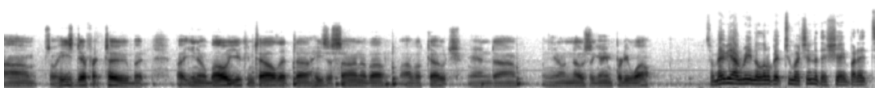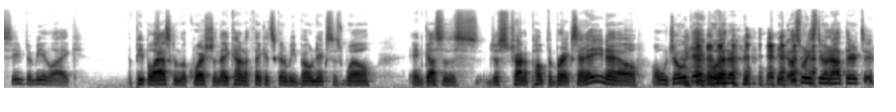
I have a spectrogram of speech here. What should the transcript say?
Um, so he's different too. But but you know, Bo, you can tell that uh, he's a son of a of a coach, and uh, you know knows the game pretty well. So maybe I'm reading a little bit too much into this, Shane, but it seemed to me like the people asking the question, they kind of think it's going to be Bo Nix as well. And Gus is just trying to pump the brakes, saying, "Hey, now, old Joey Gatewood, he knows what he's doing out there too."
